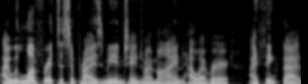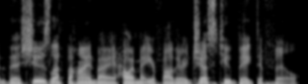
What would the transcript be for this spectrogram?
I would love for it to surprise me and change my mind. However, I think that the shoes left behind by How I Met Your Father are just too big to fill.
